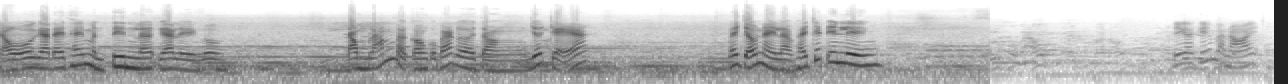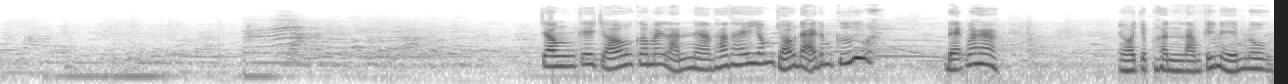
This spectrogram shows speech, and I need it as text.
Trời ơi ra đây thấy mình tin là ra liền luôn. Đông lắm bà con cô bác ơi toàn giới trẻ. Mấy chỗ này là phải check in liền. Đi ra kiếm bà nội. Trong cái chỗ có máy lạnh nè tháo thấy giống chỗ đại đám cưới quá. Đẹp quá ha. Ngồi chụp hình làm kỷ niệm luôn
